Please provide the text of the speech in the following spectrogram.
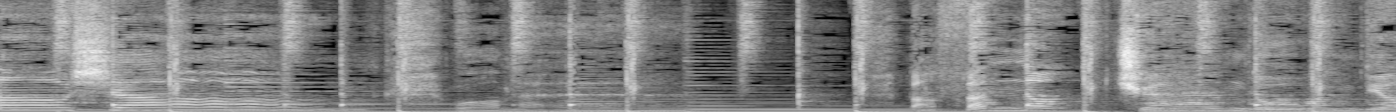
翱翔，我们把烦恼全都忘掉。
